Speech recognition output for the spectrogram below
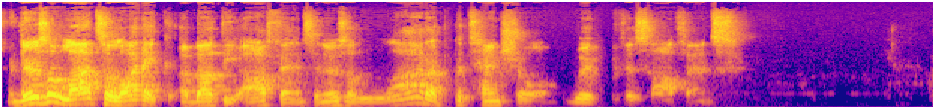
there's a lot to like about the offense, and there's a lot of potential with this offense.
